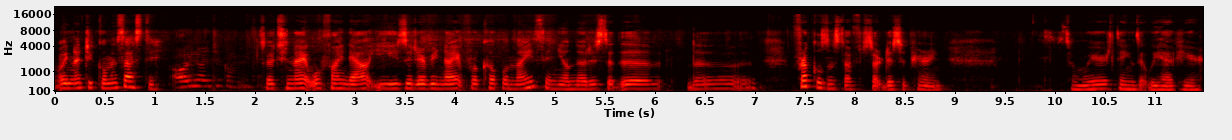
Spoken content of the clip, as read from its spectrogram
Hoy noche comenzaste. Hoy noche comenzaste. So tonight we'll find out. You use it every night for a couple nights and you'll notice that the the freckles and stuff start disappearing. Some weird things that we have here.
